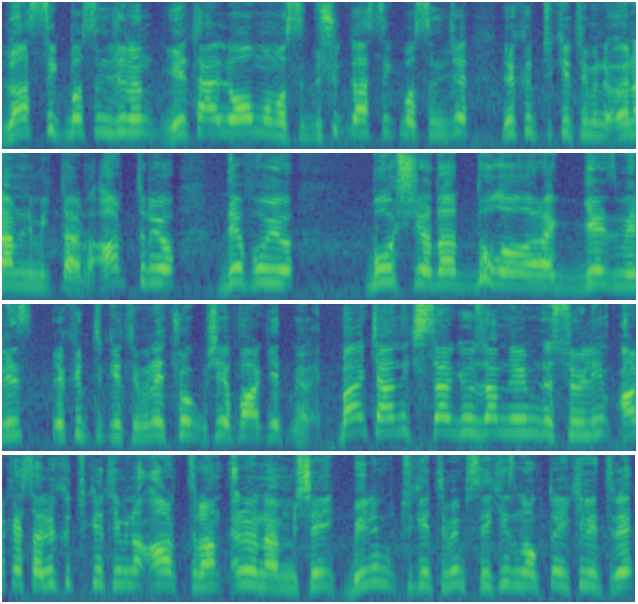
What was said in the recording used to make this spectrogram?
lastik basıncının yeterli olmaması, düşük lastik basıncı yakıt tüketimini önemli miktarda arttırıyor. Depoyu boş ya da dolu olarak gezmeniz yakıt tüketimine çok bir şey fark etmiyor. Ben kendi kişisel gözlemlerimi de söyleyeyim. Arkadaşlar yakıt tüketimini arttıran en önemli şey benim tüketimim 8.2 litre.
